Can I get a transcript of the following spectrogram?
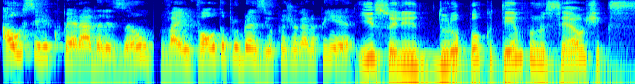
ao se recuperar da lesão, vai e volta pro Brasil para jogar no Pinheiro. Isso, ele durou pouco tempo no Celtics.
